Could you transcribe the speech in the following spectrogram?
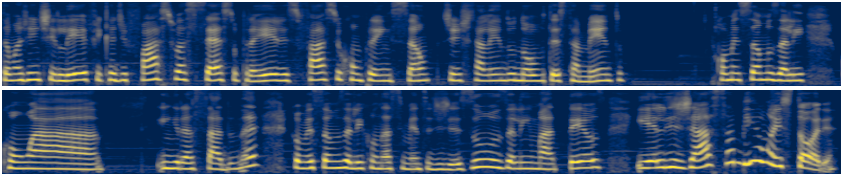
então a gente lê, fica de fácil acesso para eles, fácil compreensão. A gente está lendo o Novo Testamento. Começamos ali com a engraçado, né? Começamos ali com o nascimento de Jesus, ali em Mateus, e eles já sabiam a história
